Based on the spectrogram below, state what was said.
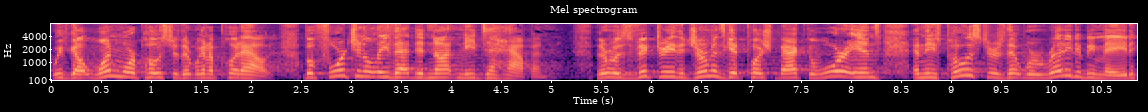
we've got one more poster that we're going to put out. But fortunately, that did not need to happen. There was victory. The Germans get pushed back. The war ends. And these posters that were ready to be made,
